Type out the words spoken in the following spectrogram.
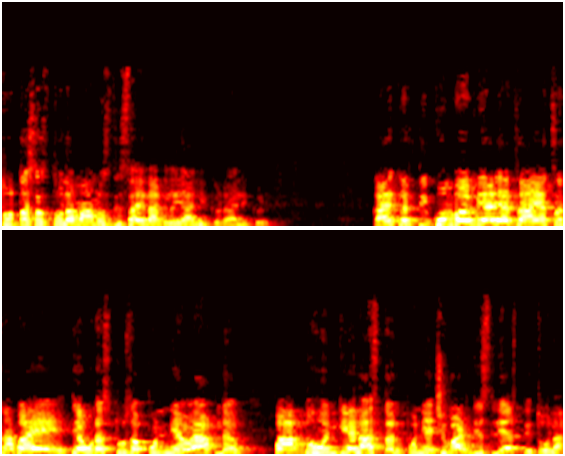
तू तसंच तुला माणूस दिसायला लागलंय अलीकड अलीकड. काय करते? कुंभ मेळ्यात जायचं ना बाय. तेवढंच तुझं पुण्य आपलं पाप धुवून गेलं असतं पुण्याची वाट दिसली असती तुला.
